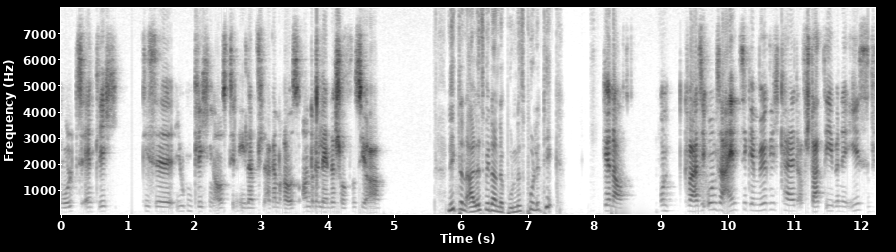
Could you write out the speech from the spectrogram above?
holt endlich diese Jugendlichen aus den Elendslagern raus. Andere Länder schaffen es ja auch. Liegt dann alles wieder an der Bundespolitik? Genau. Und quasi unsere einzige Möglichkeit auf Stadtebene ist,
